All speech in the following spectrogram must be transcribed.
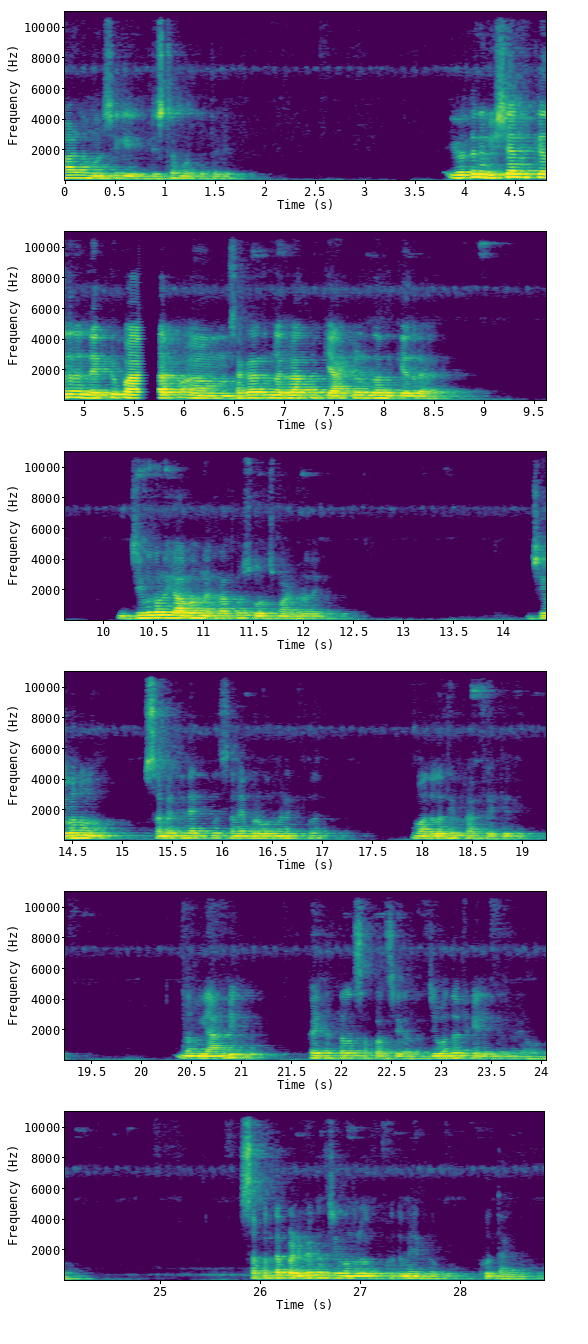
ಭಾಳ ಮನಸ್ಸಿಗೆ ಡಿಸ್ಟರ್ಬ್ ಮಾಡ್ಕೊತೀವಿ. ಇವತ್ತಿನ ವಿಷಯ ಕೇಳಿದ್ರೆ ನೆಗೆಟಿವ್ ಪಾ ಸಕಾರಾತ್ಮಕ, ನಕಾರಾತ್ಮಕ ಯಾಕೆ ಅಂತ ಕೇಳಿದ್ರೆ ಜೀವನದೊಳಗೆ ಯಾವಾಗ ನಕಾರಾತ್ಮಕ ಸೋಚ್ ಮಾಡಿಬಿಡ್ರಿ ಜೀವನ ಸಮಯ ತಿನ್ನಾಗ್ತದೆ ಸಮಯ ಬರ್ಬೋದು ಮಾಡಾಗ್ತದೆ ನಮ್ಮ ಅಧೋಗತಿ ಪ್ರಾಪ್ತಿ ಐತಿ ನಮ್ಗೆ ಯಾನ್ ಭೀ ಕೈ ಹತ್ತಲ್ಲ, ಸಫಲ ಸಿಗಲ್ಲ. ಜೀವನದಾಗ ಫೇಲ್ ಐತಿ ನಾವು ಯಾವಾಗ ಸಫಲತೆ ಪಡಿಬೇಕಂದ್ರೆ ಜೀವನದೊಳಗೆ ಖುದ್ಮೆ ಇರಬೇಕು ಖುದ್ದಾಗಬೇಕು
